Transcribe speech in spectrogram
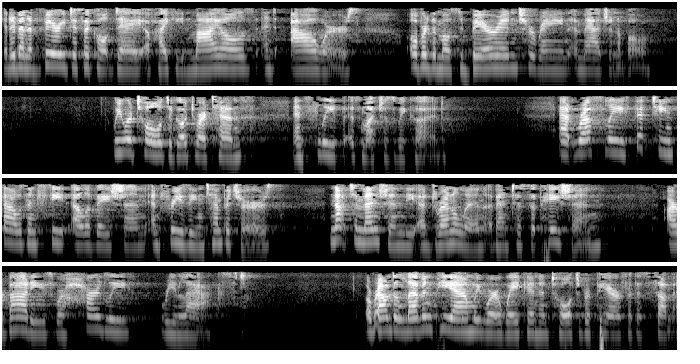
It had been a very difficult day of hiking miles and hours over the most barren terrain imaginable. We were told to go to our tents and sleep as much as we could. At roughly 15,000 feet elevation and freezing temperatures, not to mention the adrenaline of anticipation, our bodies were hardly relaxed. Around 11 p.m., we were awakened and told to prepare for the summit.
